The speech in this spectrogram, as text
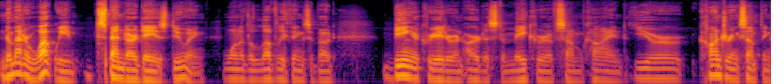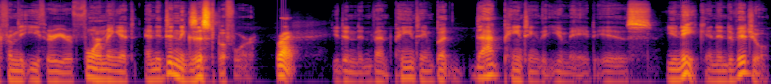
no matter what we spend our days doing, one of the lovely things about being a creator, an artist, a maker of some kind, you're conjuring something from the ether, you're forming it, and it didn't exist before. right You didn't invent painting, but that painting that you made is unique and individual.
